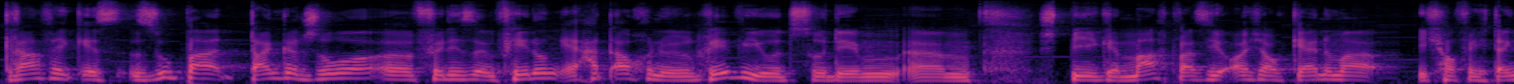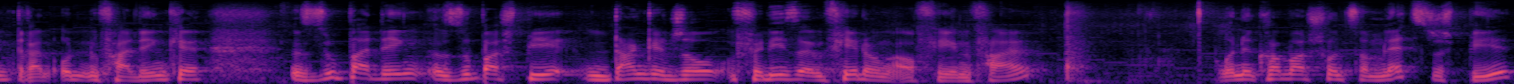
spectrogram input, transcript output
Grafik ist super. Danke Joe äh, für diese Empfehlung. Er hat auch eine Review zu dem ähm, Spiel gemacht, was ich euch auch gerne mal, ich hoffe ich denke dran, unten verlinke. Super Ding, super Spiel. Danke Joe für diese Empfehlung auf jeden Fall. Und dann kommen wir schon zum letzten Spiel.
